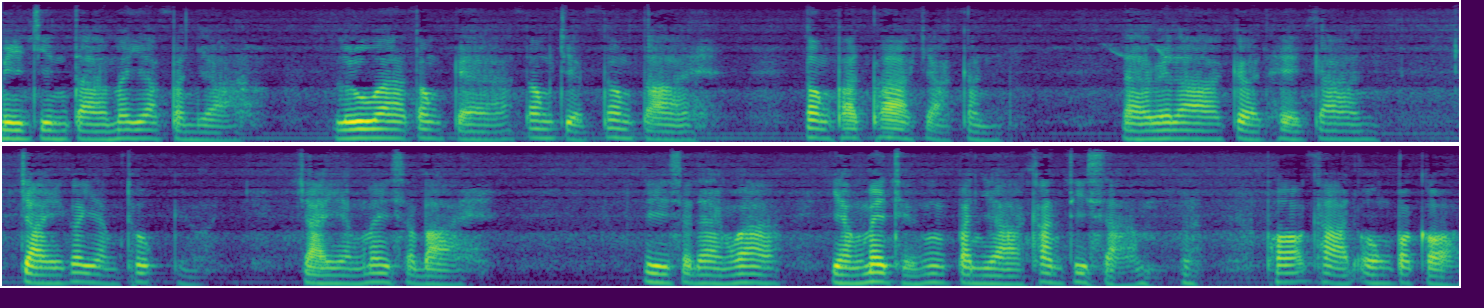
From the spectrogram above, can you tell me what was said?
มีจินตามยปัญญา รู้ว่าต้องแก่ต้องเจ็บต้องตาย ต้องพัดพากจากกัน แต่เวลาเกิดเหตุการณ์ ใจก็ยังทุกข์อยู่ ใจยังไม่สบาย นี่แสดงว่ายังไม่ถึงปัญญาขั้นที่สามเพราะขาดองค์ประกอบ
